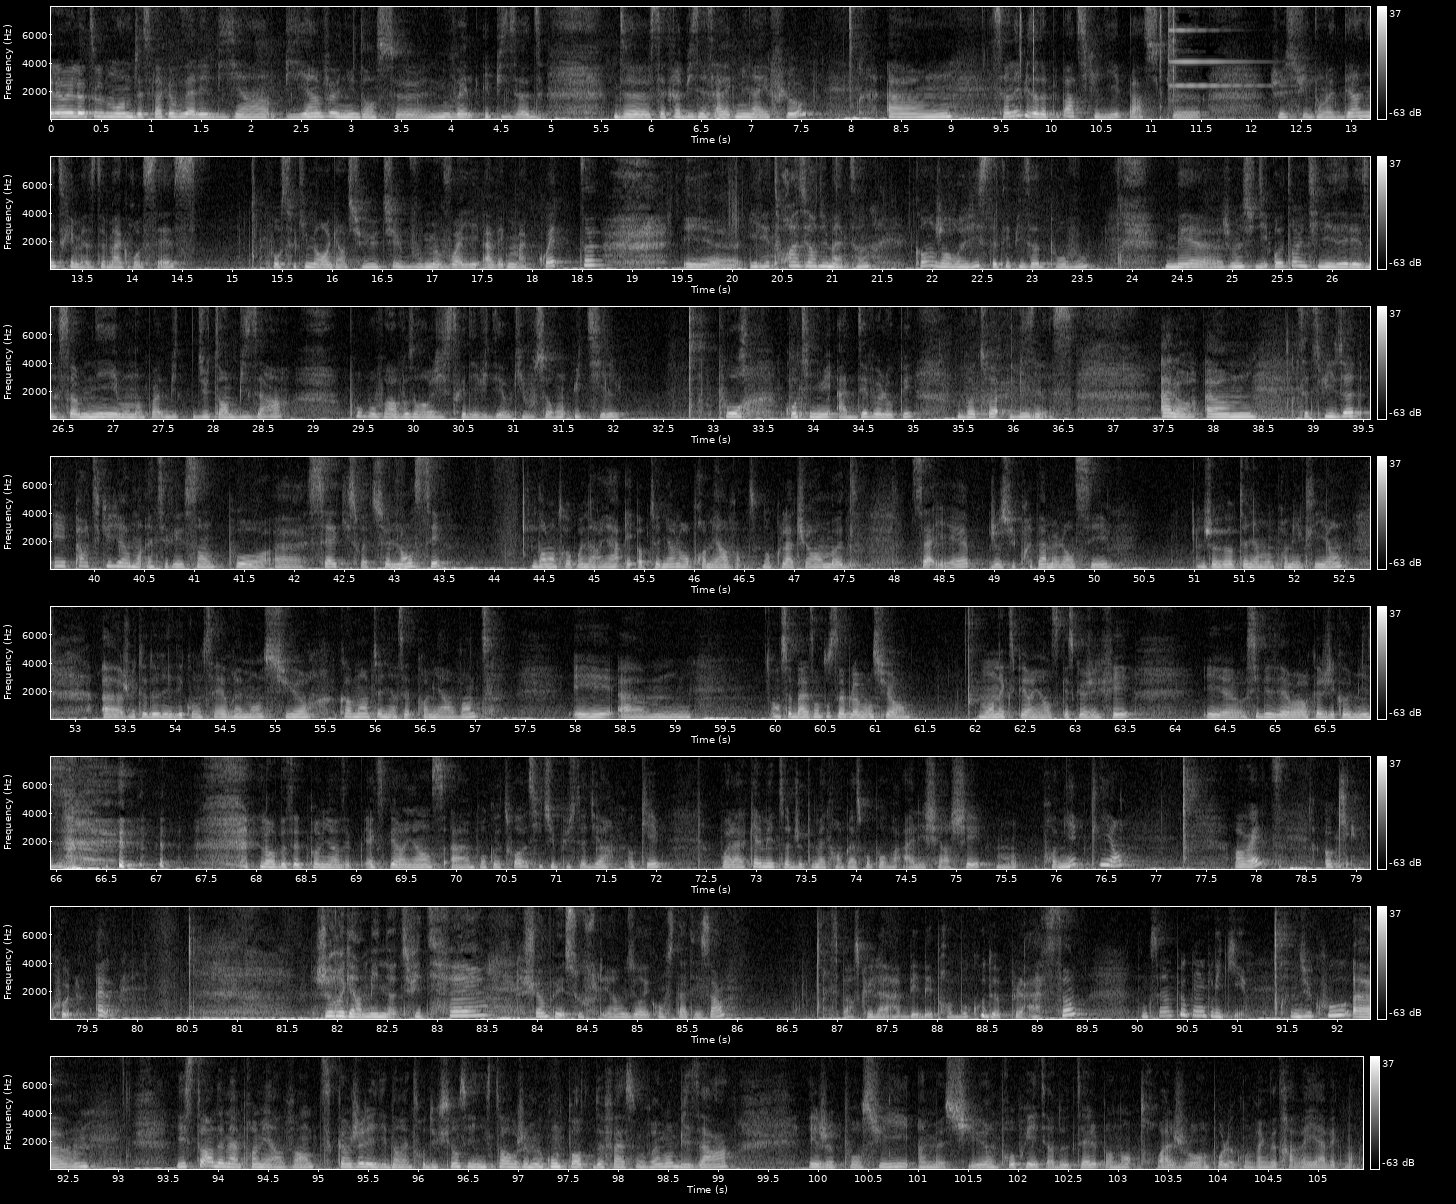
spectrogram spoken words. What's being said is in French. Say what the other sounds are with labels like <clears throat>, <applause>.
Hello, hello tout le monde, j'espère que vous allez bien. Bienvenue dans ce nouvel épisode de Secret Business avec Mina et Flo. Euh, c'est un épisode un peu particulier parce que je suis dans le dernier trimestre de ma grossesse. Pour ceux qui me regardent sur YouTube, vous me voyez avec ma couette. Et euh, il est 3 h du matin quand j'enregistre cet épisode pour vous. Mais euh, je me suis dit autant utiliser les insomnies et mon emploi du temps bizarre pour pouvoir vous enregistrer des vidéos qui vous seront utiles pour continuer à développer votre business. Alors, euh, cet épisode est particulièrement intéressant pour euh, celles qui souhaitent se lancer dans l'entrepreneuriat et obtenir leur première vente. Donc là, tu es en mode, ça y est, je suis prête à me lancer, je veux obtenir mon premier client. Euh, je vais te donner des conseils vraiment sur comment obtenir cette première vente et euh, en se basant tout simplement sur mon expérience, qu'est-ce que j'ai fait et euh, aussi des erreurs que j'ai commises <laughs> lors de cette première expérience euh, pour que toi aussi tu puisses te dire ok voilà quelle méthode je peux mettre en place pour pouvoir aller chercher mon premier client. Alright ok cool. Alors je regarde mes notes vite fait. Je suis un peu essoufflée hein, vous aurez constaté ça parce que la bébé prend beaucoup de place. Donc c'est un peu compliqué. Du coup, euh, l'histoire de ma première vente, comme je l'ai dit dans l'introduction, c'est une histoire où je me comporte de façon vraiment bizarre. Et je poursuis un monsieur, un propriétaire d'hôtel pendant trois jours pour le convaincre de travailler avec moi.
